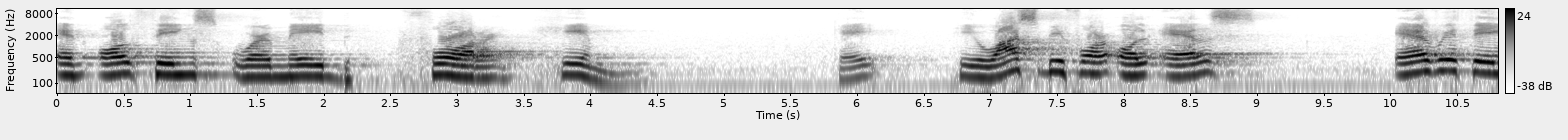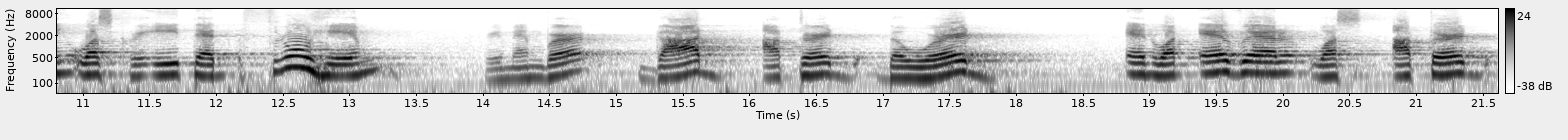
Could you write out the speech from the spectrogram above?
and all things were made for him. Okay? He was before all else. Everything was created through him. Remember, God uttered the word and whatever was uttered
